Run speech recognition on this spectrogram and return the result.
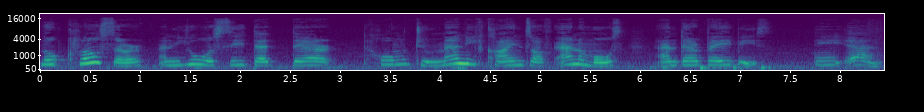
Look closer, and you will see that they are home to many kinds of animals and their babies. The end.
